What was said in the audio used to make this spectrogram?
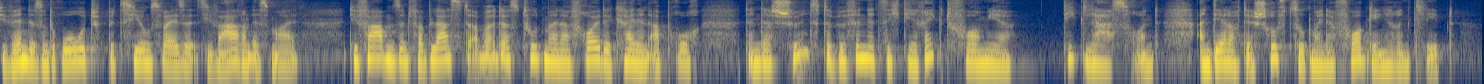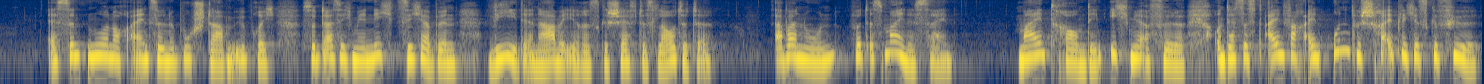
Die Wände sind rot, beziehungsweise sie waren es mal. Die Farben sind verblasst, aber das tut meiner Freude keinen Abbruch, denn das Schönste befindet sich direkt vor mir. Die Glasfront, an der noch der Schriftzug meiner Vorgängerin klebt. Es sind nur noch einzelne Buchstaben übrig, so dass ich mir nicht sicher bin, wie der Name ihres Geschäftes lautete. Aber nun wird es meines sein. Mein Traum, den ich mir erfülle, und das ist einfach ein unbeschreibliches Gefühl.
